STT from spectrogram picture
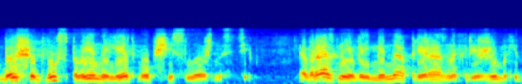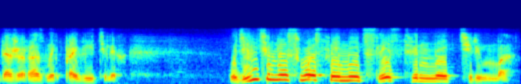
больше двух с половиной лет в общей сложности. В разные времена, при разных режимах и даже разных правителях. Удивительное свойство имеет следственная тюрьма –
